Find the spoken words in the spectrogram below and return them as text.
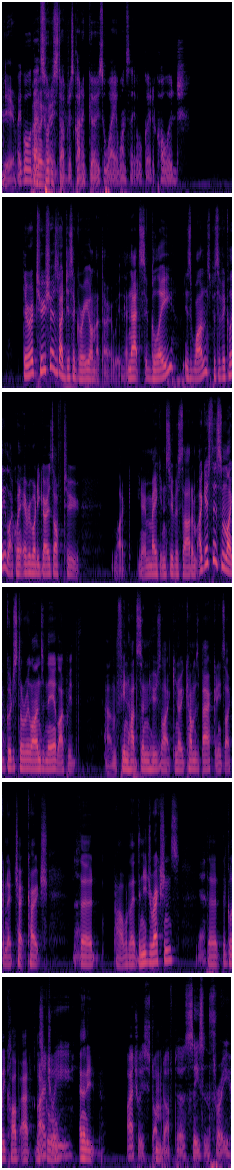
yeah. Like all I know what that sort mean. of stuff just kind of goes away once they all go to college. There are two shows that I disagree on that though with, and that's Glee is one specifically. Like when everybody goes off to, like you know, making superstardom. I guess there's some like good storylines in there, like with um, Finn Hudson, who's like you know he comes back and he's like going to coach No. the uh, what are they the New Directions, Yeah. the the Glee club at the I school, actually and then he. I actually stopped Hmm. after season three.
